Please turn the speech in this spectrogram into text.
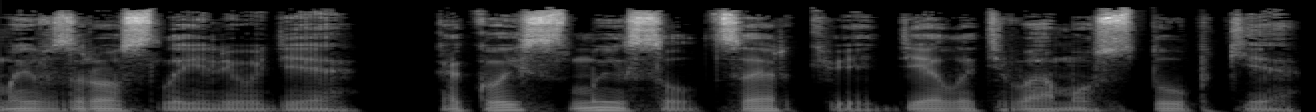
«Мы взрослые люди. Какой смысл церкви делать вам уступки?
